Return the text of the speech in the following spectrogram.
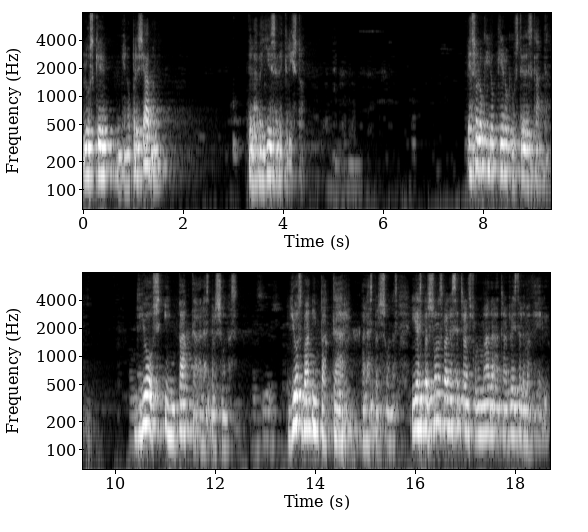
los que menospreciaban de la belleza de Cristo. Eso es lo que yo quiero que ustedes capten. Dios impacta a las personas. Dios va a impactar a las personas y las personas van a ser transformadas a través del Evangelio.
